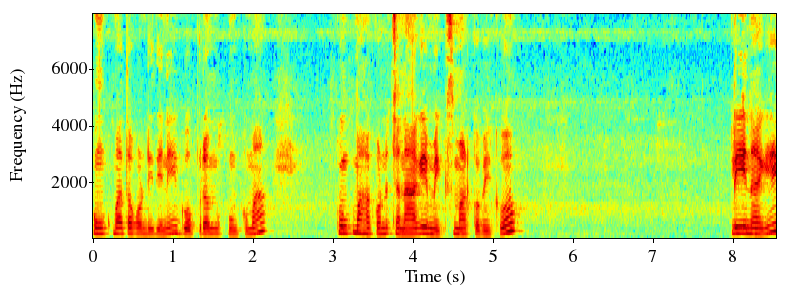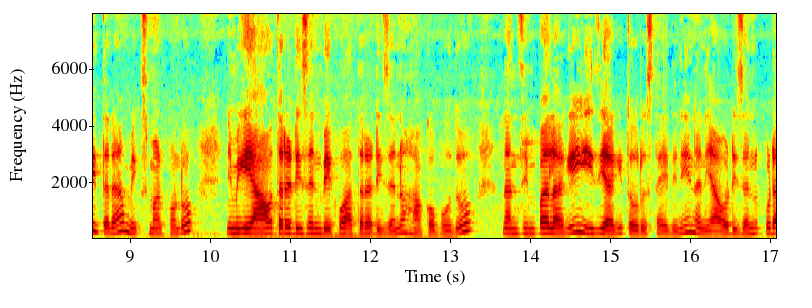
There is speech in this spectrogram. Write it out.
ಕುಂಕುಮ ತೊಗೊಂಡಿದ್ದೀನಿ, ಗೋಪುರಂ ಕುಂಕುಮ. ಕುಂಕುಮ ಹಾಕ್ಕೊಂಡು ಚೆನ್ನಾಗಿ ಮಿಕ್ಸ್ ಮಾಡ್ಕೋಬೇಕು. ಕ್ಲೀನಾಗಿ ಈ ಥರ ಮಿಕ್ಸ್ ಮಾಡಿಕೊಂಡು ನಿಮಗೆ ಯಾವ ಥರ ಡಿಸೈನ್ ಬೇಕೋ ಆ ಥರ ಡಿಸೈನು ಹಾಕೋಬೋದು. ನಾನು ಸಿಂಪಲ್ಲಾಗಿ ಈಸಿಯಾಗಿ ತೋರಿಸ್ತಾ ಇದ್ದೀನಿ. ನಾನು ಯಾವ ಡಿಸೈನು ಕೂಡ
